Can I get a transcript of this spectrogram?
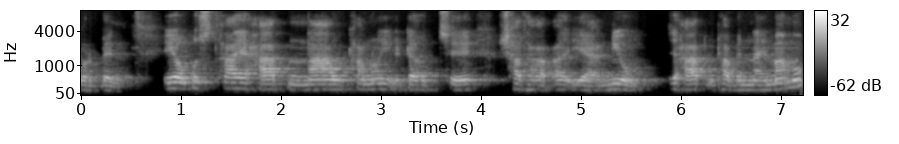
করবেন, এই অবস্থায় হাত না উঠানোই এটা হচ্ছে সাধা, ইয়া, নিয়ম যে হাত উঠাবেন না ইমামও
